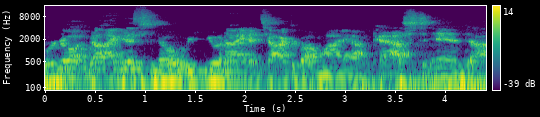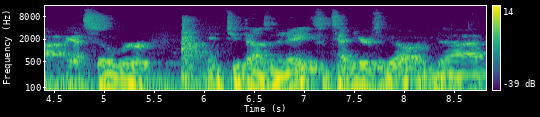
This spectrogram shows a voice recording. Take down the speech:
We're going. No, I guess you know we, you and I had talked about my uh, past, and uh, I got sober in 2008, so 10 years ago, and uh,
